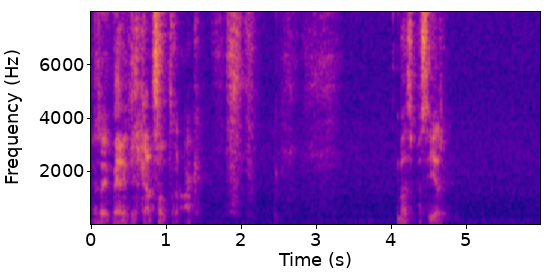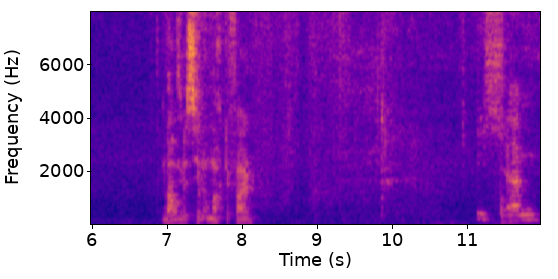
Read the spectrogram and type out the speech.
Also, während ich gerade so trag. Was ist passiert? Warum ist sie in Ohnmacht gefallen? Ich, ähm,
